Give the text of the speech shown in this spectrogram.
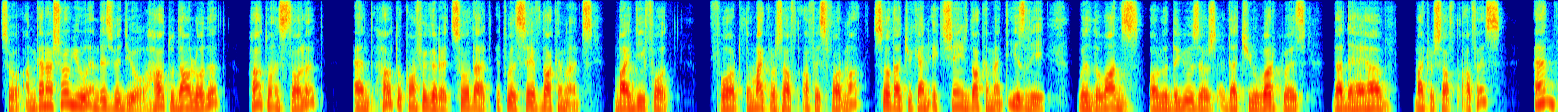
So I'm gonna show you in this video how to download it, how to install it and how to configure it so that it will save documents by default for the Microsoft Office format so that you can exchange document easily with the ones or with the users that you work with that they have Microsoft Office. And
